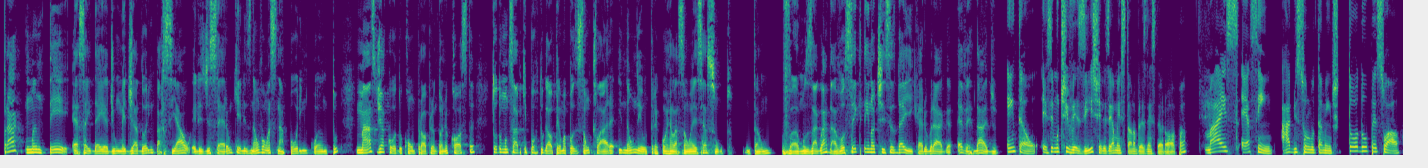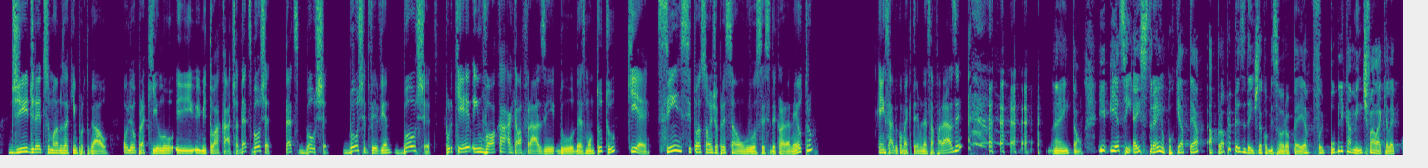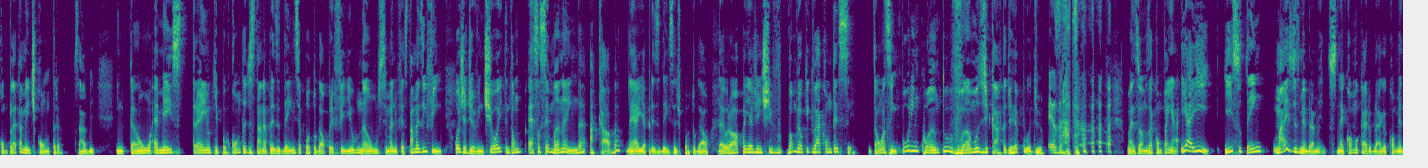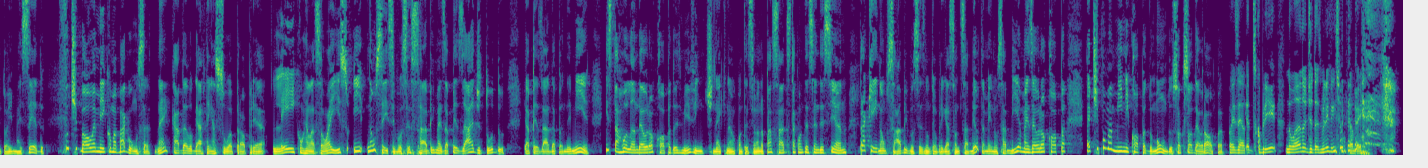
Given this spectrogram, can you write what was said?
para manter essa ideia de um mediador imparcial, eles disseram que eles não vão assinar por enquanto, mas de acordo com o próprio Antônio Costa, todo mundo sabe que Portugal tem uma posição clara e não neutra com relação a esse assunto. Então, vamos aguardar. Você que tem notícias daí, Caro Braga, é verdade? Então, esse motivo existe, eles realmente estão na presidência da Europa, mas é assim, absolutamente todo o pessoal de direitos humanos aqui em Portugal olhou para aquilo e imitou a Kátia. That's bullshit. That's bullshit. Bullshit, Vivian. Bullshit. Porque invoca aquela frase do Desmond Tutu, que é: se em situações de opressão você se declara neutro. Quem sabe como é que termina essa frase? É, então. E, e, assim, é estranho porque até a, a, própria presidente da Comissão Europeia foi publicamente falar que ela é completamente contra, sabe? Então é meio estranho que por conta de estar na presidência, Portugal preferiu não se manifestar, mas enfim, hoje é dia 28, então essa semana ainda acaba, né, aí a presidência de Portugal da Europa e a gente vamos ver o que, que vai acontecer. Então, assim, por enquanto, vamos de carta de repúdio. Exato. Mas vamos acompanhar. E aí, isso tem mais desmembramentos, né? Como o Cairo Braga comentou aí mais cedo, futebol é meio que uma bagunça, né? Cada lugar tem a sua própria lei com relação a isso. E não sei se vocês sabem, mas apesar de tudo, e apesar da pandemia, está rolando a Eurocopa 2020, né? Que não aconteceu ano passado, está acontecendo esse ano. Para quem não sabe, vocês não têm obrigação importante saber, eu também não sabia, mas a Eurocopa é tipo uma mini Copa do Mundo, só que só da Europa. Pois é, eu descobri no ano de 2021 também.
